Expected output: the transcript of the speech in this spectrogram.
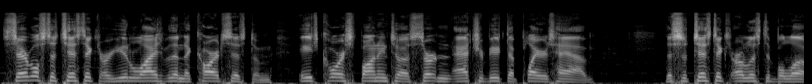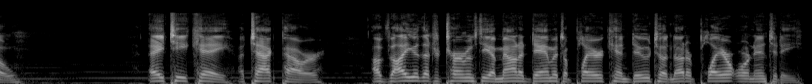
Several statistics are utilized within the card system, each corresponding to a certain attribute that players have. The statistics are listed below. ATK Attack Power A value that determines the amount of damage a player can do to another player or an entity.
